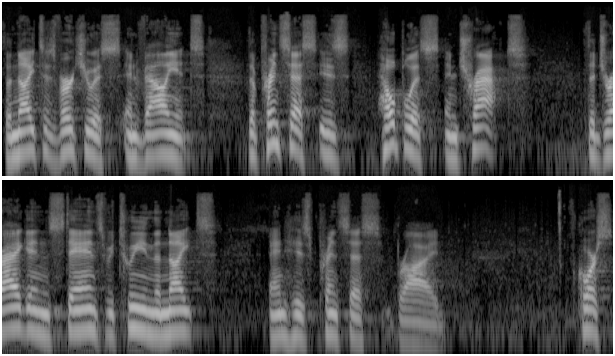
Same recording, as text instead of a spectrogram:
The knight is virtuous and valiant. The princess is helpless and trapped. The dragon stands between the knight and his princess bride. Of course,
